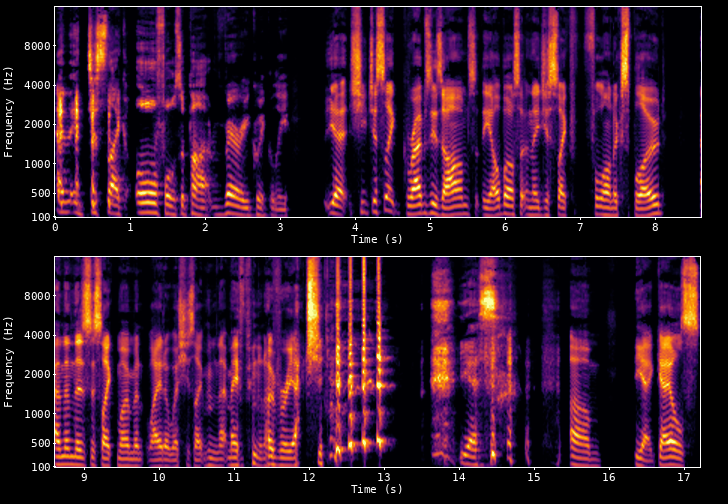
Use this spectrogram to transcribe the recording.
and it just like all falls apart very quickly. Yeah, she just like grabs his arms at the elbow and they just like full on explode. And then there's this like moment later where she's like, hmm, that may have been an overreaction. yes. um, yeah, Gail's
